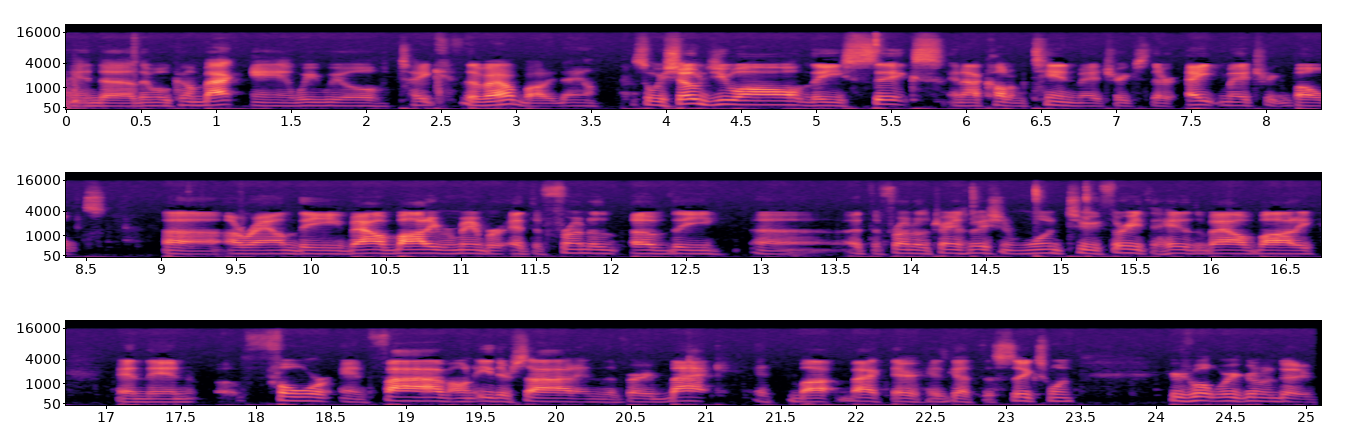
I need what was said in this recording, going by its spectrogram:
and uh, then we'll come back and we will take the valve body down. So we showed you all the six, and I call them 10 metrics. They're eight metric bolts uh, around the valve body. Remember, at the front of, of the uh, at the front of the transmission, one, two, three at the head of the valve body, and then four and five on either side, and the very back at the back there has got the sixth one. Here's what we're going to do.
